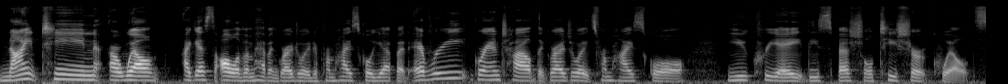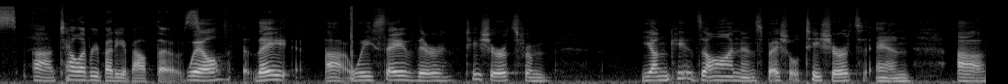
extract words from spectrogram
19, or well, I guess all of them haven't graduated from high school yet, but every grandchild that graduates from high school, you create these special T-shirt quilts. Uh, tell everybody about those. Well, they uh, we save their T-shirts from young kids on and special T-shirts, and uh,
